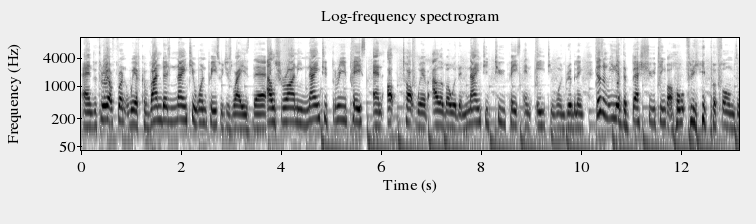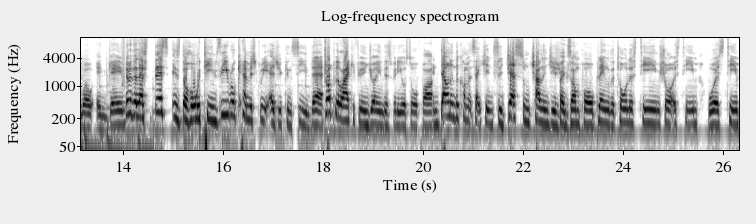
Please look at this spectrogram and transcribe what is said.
And the three up front, we have Cavander, 91 pace, which is why he's there. Al Shaarawy, 93 pace, and up top we have Alba with a 92 pace and 81 dribbling. Doesn't really have the best shooting, but hopefully he performs well in game. Nevertheless, this is the whole team. Zero chemistry, as you can see there. Drop your like if you're enjoying this video so far. And down in the comment section, suggest some challenges. Challenges, for example, playing with the tallest team, shortest team, worst team.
